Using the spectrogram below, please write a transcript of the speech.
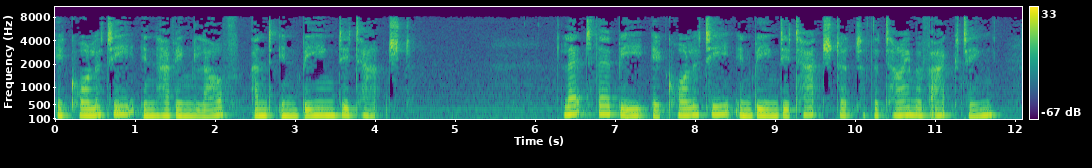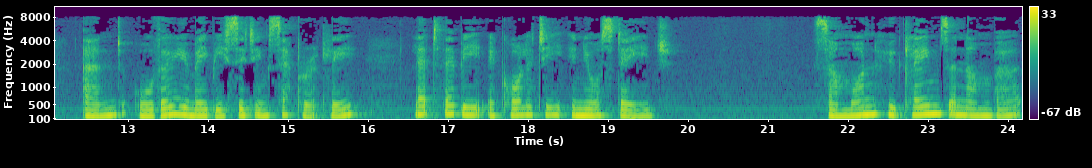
equality in having love and in being detached. Let there be equality in being detached at the time of acting and although you may be sitting separately, let there be equality in your stage. Someone who claims a number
